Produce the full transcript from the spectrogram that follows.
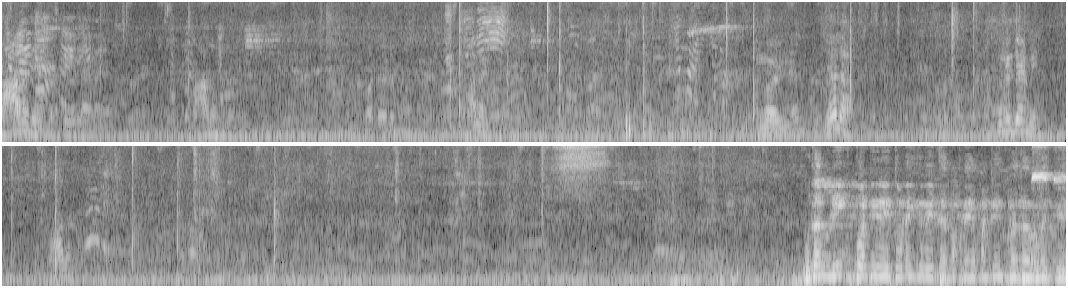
வாழங்க. வாழங்க. வாழங்க முதல் லீக் போட்டியை தொடங்கி வைத்த நம்முடைய மண்ணின் பிறந்தவர்களுக்கு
